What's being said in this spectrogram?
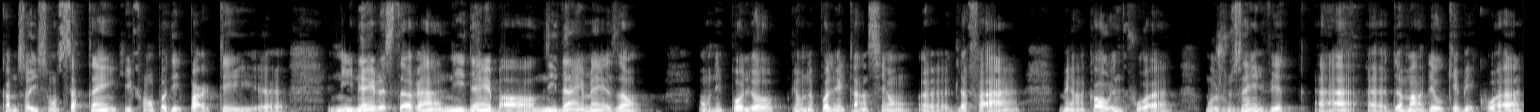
comme ça, ils sont certains qu'ils ne feront pas des parties ni dans un restaurant, ni dans un bar, ni dans maison. On n'est pas là, puis on n'a pas l'intention euh, de le faire. Mais encore une fois, moi, je vous invite à euh, demander aux Québécois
